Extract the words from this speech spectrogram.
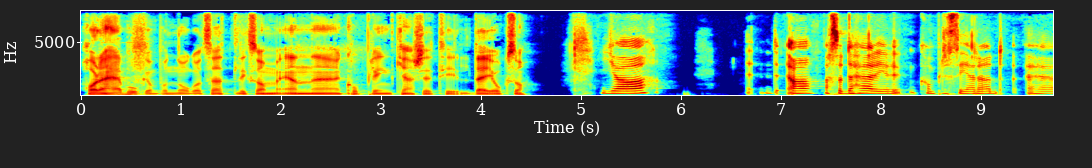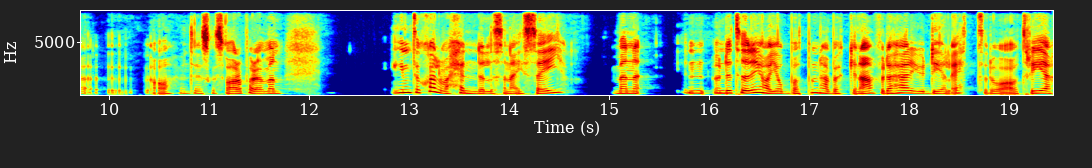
Har den här boken på något sätt liksom en eh, koppling kanske till dig också? Ja, ja alltså det här är ju komplicerad. Eh, ja, jag vet inte hur jag ska svara på det. Men inte själva händelserna i sig. Men under tiden jag har jobbat på de här böckerna, för det här är ju del ett då av tre,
